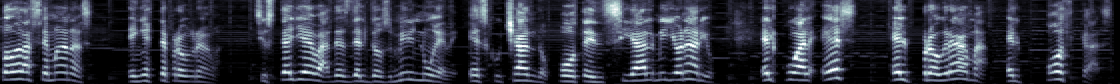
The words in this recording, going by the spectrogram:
todas las semanas en este programa. Si usted lleva desde el 2009 escuchando Potencial Millonario, el cual es el programa, el podcast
